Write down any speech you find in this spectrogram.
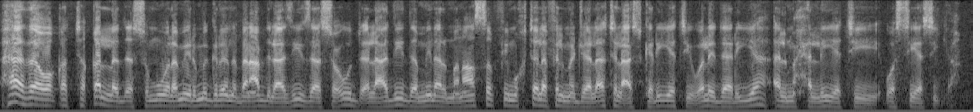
هذا وقد تقلد سمو الأمير مقرن بن عبد العزيز سعود العديد من المناصب في مختلف المجالات العسكرية والإدارية المحلية والسياسية.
